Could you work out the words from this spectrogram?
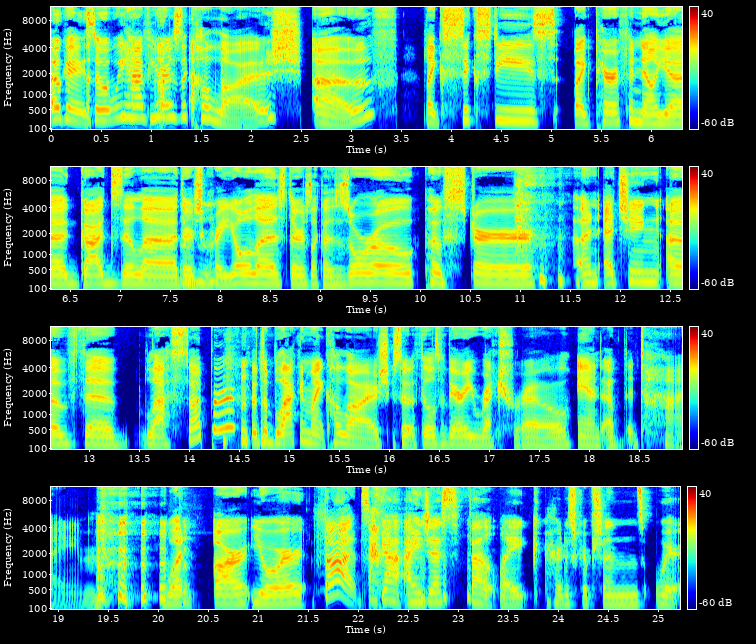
okay, so what we have here is a collage of like 60s like paraphernalia, Godzilla, there's Mhm. Crayolas, there's like a Zorro poster, an etching of the Last Supper. So it's a black and white collage, so it feels very retro and of the time. what are your thoughts? yeah, I just felt like her descriptions were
